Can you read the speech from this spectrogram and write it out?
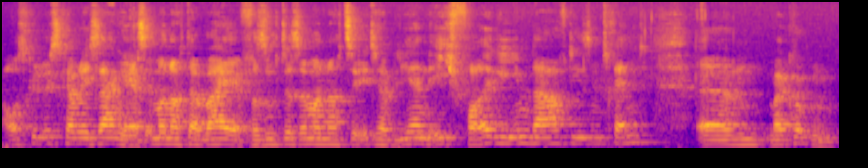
ausgelöst kann man nicht sagen. Er ist immer noch dabei. Er versucht das immer noch zu etablieren. Ich folge ihm da auf diesen Trend. Ähm, mal gucken.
